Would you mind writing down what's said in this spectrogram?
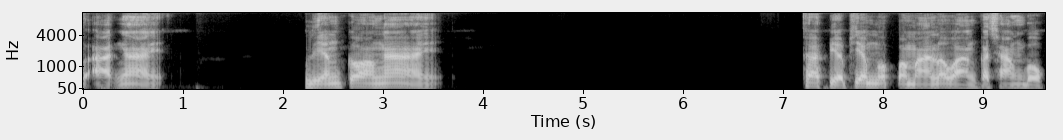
สะอาดง่าย เลี้ยงก็ง่าย ถ้าเปรียบเทียบงบประมาณระหว่างกระชังบก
